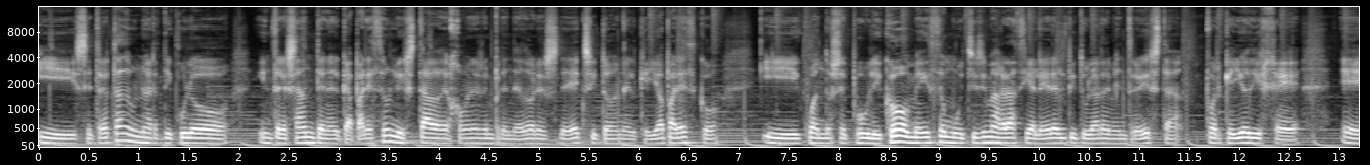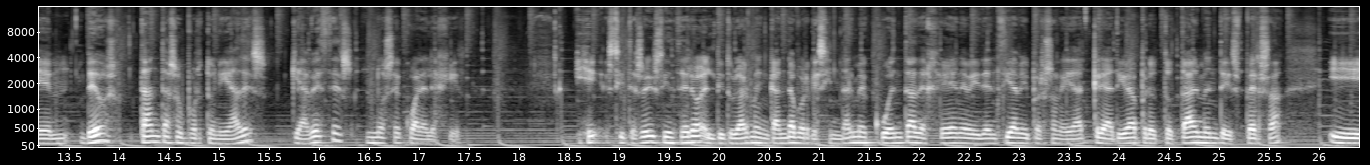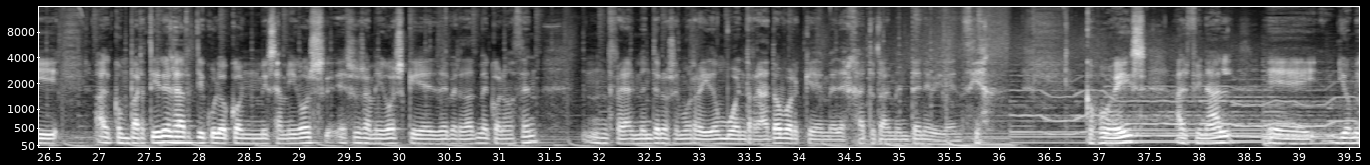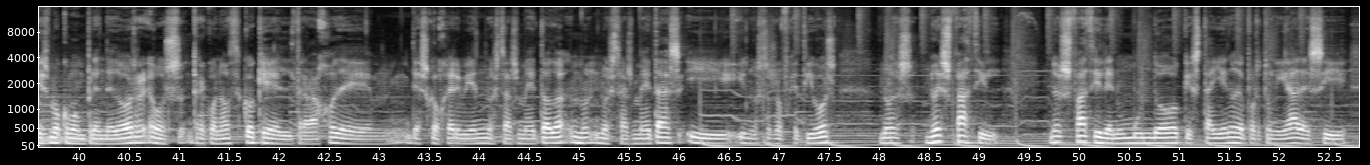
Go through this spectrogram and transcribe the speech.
y se trata de un artículo interesante en el que aparece un listado de jóvenes emprendedores de éxito en el que yo aparezco y cuando se publicó me hizo muchísima gracia leer el titular de mi entrevista porque yo dije em, veo tantas oportunidades que a veces no sé cuál elegir. Y si te soy sincero, el titular me encanta porque sin darme cuenta dejé en evidencia mi personalidad creativa pero totalmente dispersa y al compartir el artículo con mis amigos, esos amigos que de verdad me conocen, realmente nos hemos reído un buen rato porque me deja totalmente en evidencia. Como veis, al final eh, yo mismo como emprendedor os reconozco que el trabajo de, escoger bien nuestras, metas y, nuestros objetivos no es, no es fácil. No es fácil en un mundo que está lleno de oportunidades y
